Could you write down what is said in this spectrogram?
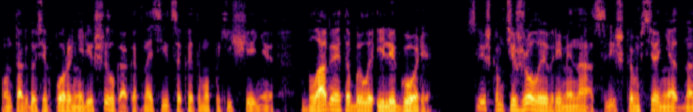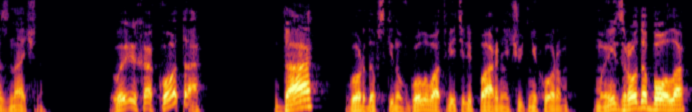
Он так до сих пор и не решил, как относиться к этому похищению. Благо это было или горе. Слишком тяжелые времена, слишком все неоднозначно. — Вы Хакота? — Да, — гордо вскинув голову, ответили парни чуть не хором. — Мы из рода Бола.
